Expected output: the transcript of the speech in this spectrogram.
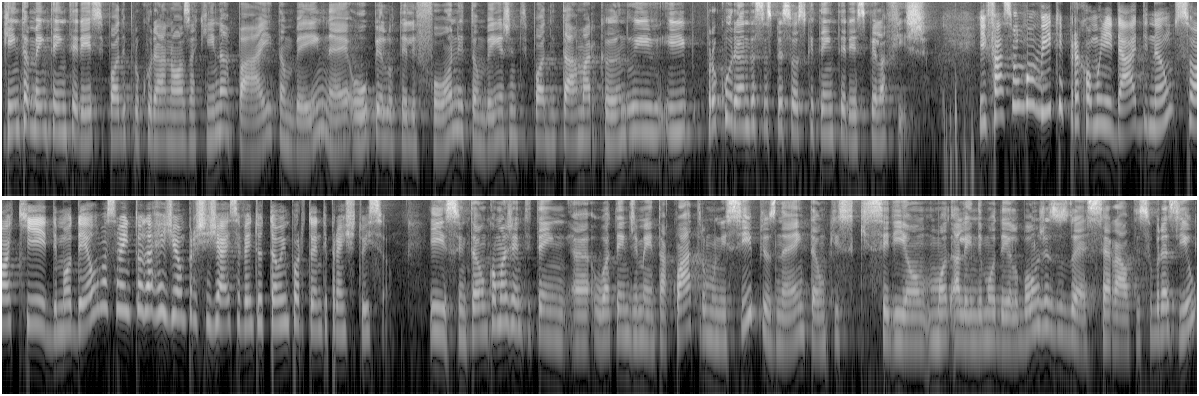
quem também tem interesse pode procurar nós aqui na PAI também, né, ou pelo telefone também, a gente pode estar marcando e, e procurando essas pessoas que têm interesse pela ficha. E faça um convite para a comunidade, não só aqui de Modelo, mas também toda a região prestigiar esse evento tão importante para a instituição. Isso, então, como a gente tem uh, o atendimento a quatro municípios, né, então, que, que seriam, além de modelo Bom Jesus do Oeste, Serra Alta e Sul Brasil,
